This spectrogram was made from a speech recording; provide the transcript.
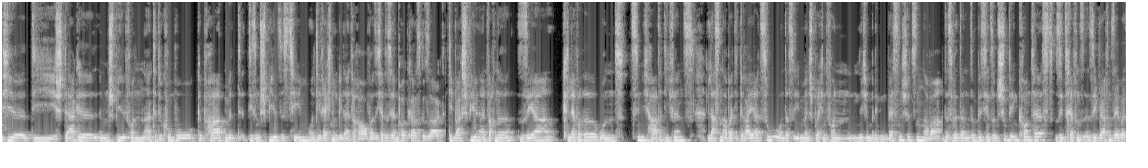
hier die Stärke im Spiel von Antetokounmpo gepaart gepaart mit diesem Spielsystem und die Rechnung geht einfach auf. Also ich hatte es ja im Podcast gesagt, die Bucks spielen einfach eine sehr clevere und ziemlich harte Defense, lassen aber die Dreier zu und das eben entsprechend von nicht unbedingt den besten Schützen, aber das wird dann so ein bisschen so ein Shooting Contest. Sie treffen, sie werfen selber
